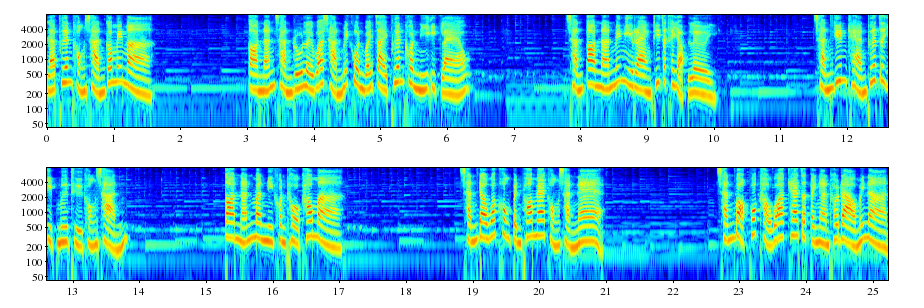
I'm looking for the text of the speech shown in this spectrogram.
และเพื่อนของฉันก็ไม่มา ตอนนั้นฉันรู้เลยว่าฉันไม่ควรไว้ใจเพื่อนคนนี้อีกแล้ว ฉันตอนนั้นไม่มีแรงที่จะขยับเลย ฉันยื่นแขนเพื่อจะหยิบมือถือของฉัน ตอนนั้นมันมีคนโทรเข้ามา ฉันเดาว่าคงเป็นพ่อแม่ของฉันแน่ ฉันบอกพวกเขาว่าแค่จะไปงานเข้าดาวไม่นาน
